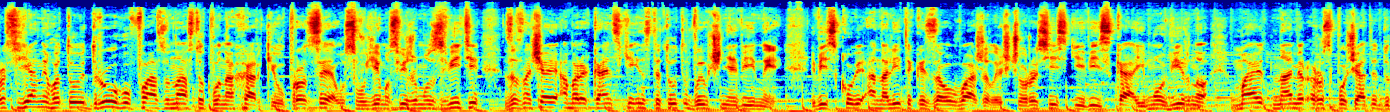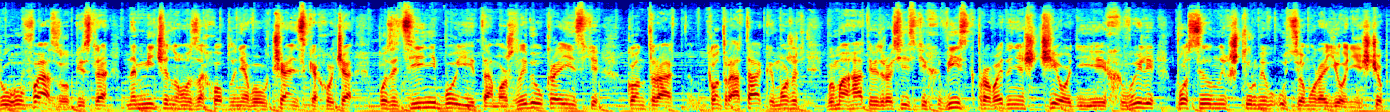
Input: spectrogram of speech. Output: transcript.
Росіяни готують другу фазу наступу на Харків. Про це у своєму свіжому звіті зазначає американський інститут вивчення війни. Військові аналітики зауважили, що російські війська ймовірно мають намір розпочати другу фазу після наміченого захоплення Вовчанська. Хоча позиційні бої та можливі українські контракт контратаки можуть вимагати від російських військ проведення ще однієї хвилі посилених штурмів у цьому районі, щоб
